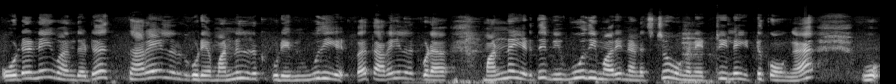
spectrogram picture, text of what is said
உடனே வந்துட்டு தரையில் இருக்கக்கூடிய மண்ணில் இருக்கக்கூடிய விபூதி தரையில் இருக்கக்கூடிய மண்ணை எடுத்து விபூதி மாதிரி நினச்சிட்டு உங்கள் நெற்றியில் இட்டுக்கோங்க. ஓ-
